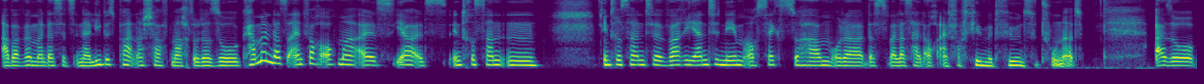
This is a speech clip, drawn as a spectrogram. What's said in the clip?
Aber wenn man das jetzt in der Liebespartnerschaft macht oder so, kann man das einfach auch mal als ja als interessanten interessante Variante nehmen, auch Sex zu haben oder das, weil das halt auch einfach viel mit Fühlen zu tun hat. Also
